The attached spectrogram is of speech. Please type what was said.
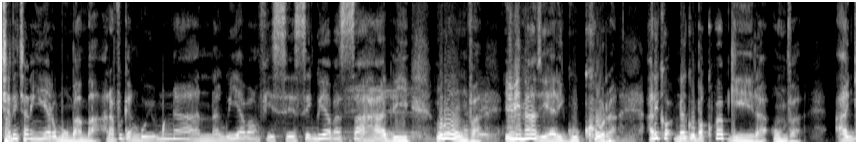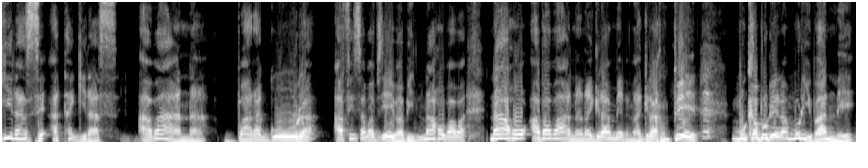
cyane cyane nk'iyo ari umumama aravuga ngo uyu mwana ngo iyo aba mfise se ngo iyo aba asahari urumva ibi ntabyo yari gukora. Ariko nagomba kubabwira umva agira se atagira se abana baragora afise ababyeyi babiri naho baba naho aba bana na garamere na garampere mukaburera muri bane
